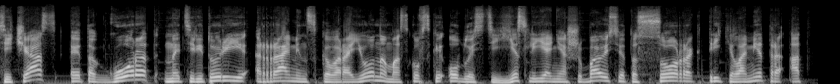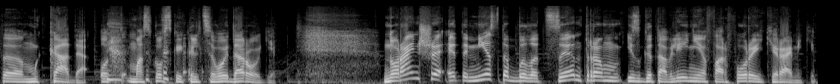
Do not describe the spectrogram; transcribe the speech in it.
Сейчас это город на территории Раменского района Московской области. Если я не ошибаюсь, это 43 километра от э, МКАДа, от Московской кольцевой дороги. Но раньше это место было центром изготовления фарфора и керамики.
